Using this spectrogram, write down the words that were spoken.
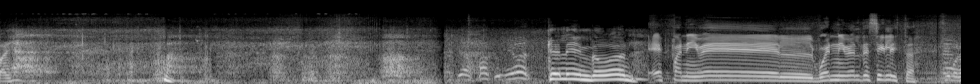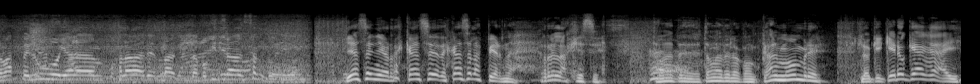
para ¡Qué lindo. Es para nivel... buen nivel de ciclista. Bueno, más peludo y ahora ojalá de, a poquito avanzando. Ya señor, descanse, descanse las piernas, relájese. Tómate, tómatelo con calma, hombre. Lo que quiero que hagáis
